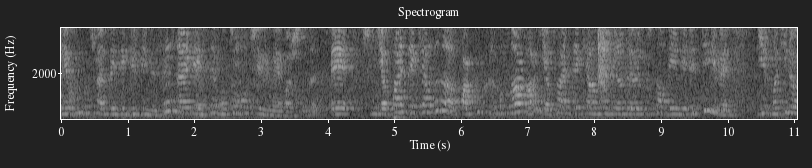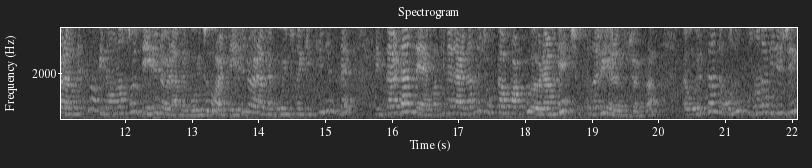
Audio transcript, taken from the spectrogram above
bile Google Translate'e girdiğinizde neredeyse motomot çevirmeye başladı. Ve şimdi yapay zekada da farklı kırılımlar var. Yapay zekanın biraz evvel Ünsal Bey'in belirttiği gibi bir makine öğrenmesi var, bir de ondan sonra derin öğrenme boyutu var. Derin öğrenme boyutuna gittiğinizde bizlerden de, makinelerden de çok daha farklı öğrenme çıktıları yaratacaklar. Ve o yüzden de onu kullanabilecek,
